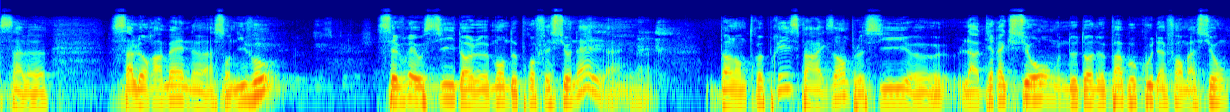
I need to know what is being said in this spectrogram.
ça le ramène à son niveau. C'est vrai aussi dans le monde professionnel. Hein, dans l'entreprise, par exemple, si euh, la direction ne donne pas beaucoup d'informations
